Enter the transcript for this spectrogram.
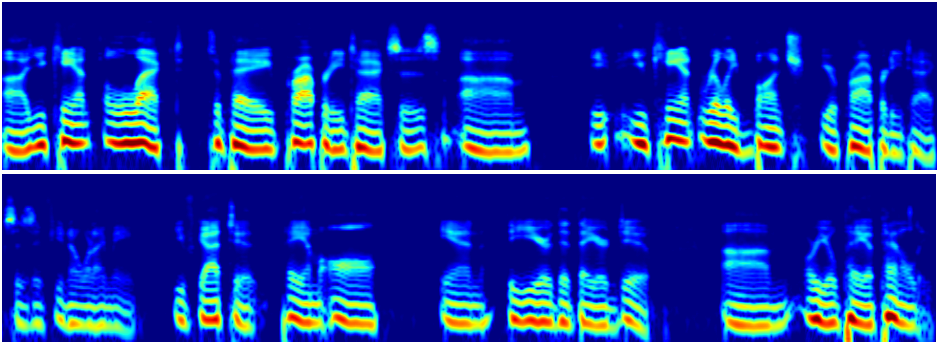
Uh, you can't elect to pay property taxes. Um, you, you can't really bunch your property taxes, if you know what I mean. You've got to pay them all in the year that they are due, um, or you'll pay a penalty.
